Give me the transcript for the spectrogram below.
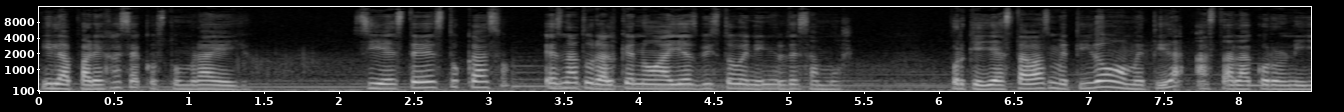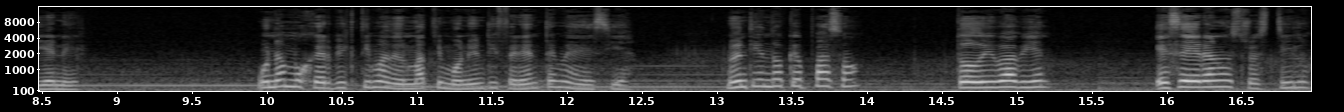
y la pareja se acostumbra a ello. Si este es tu caso, es natural que no hayas visto venir el desamor, porque ya estabas metido o metida hasta la coronilla en él. Una mujer víctima de un matrimonio indiferente me decía, no entiendo qué pasó, todo iba bien, ese era nuestro estilo,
